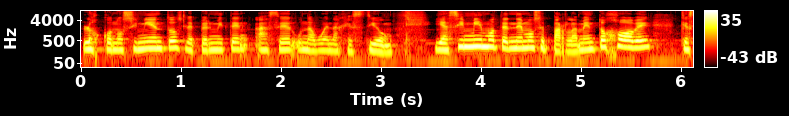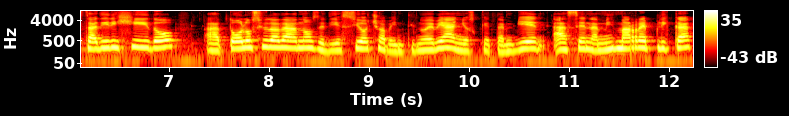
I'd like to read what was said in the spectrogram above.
los conocimientos le permiten hacer una buena gestión. Y asimismo tenemos el Parlamento Joven que está dirigido a todos los ciudadanos de 18 a 29 años que también hacen la misma réplica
